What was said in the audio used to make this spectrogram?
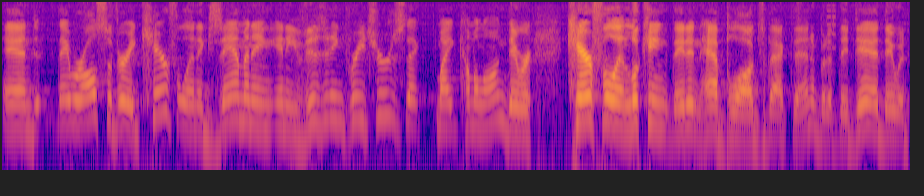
And they were also very careful in examining any visiting preachers that might come along. They were careful in looking, they didn't have blogs back then, but if they did, they would,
